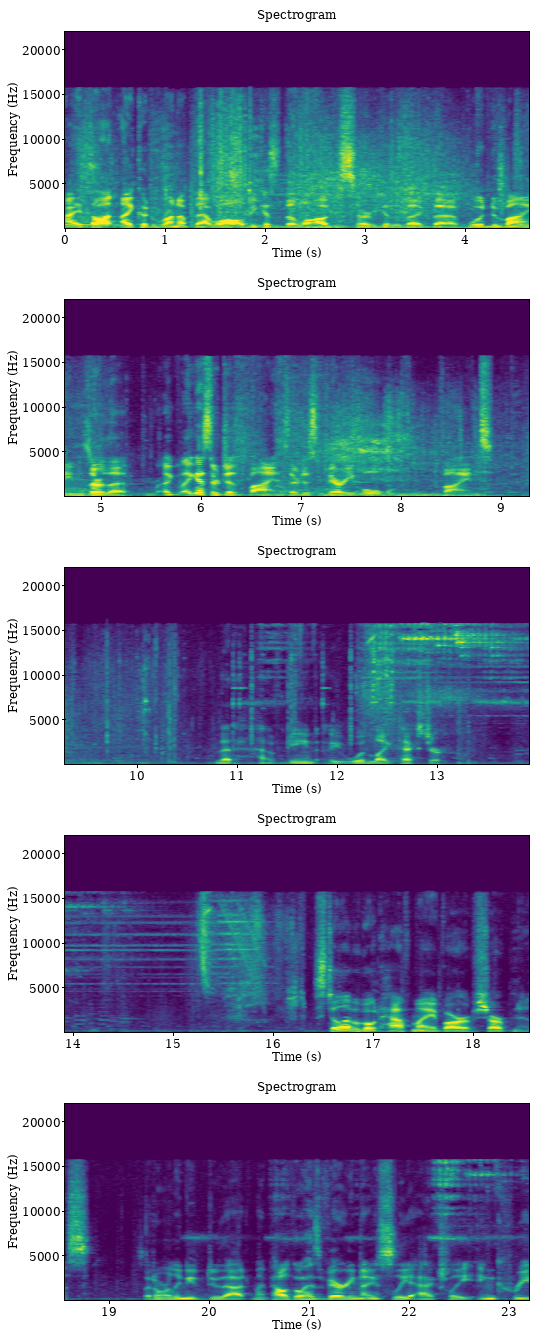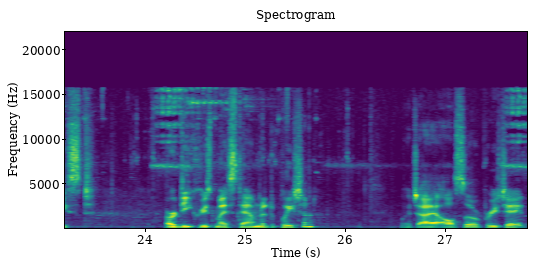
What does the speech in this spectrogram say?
I thought I could run up that wall because of the logs, or because of like the wood vines, or the... I guess they're just vines, they're just very old vines that have gained a wood-like texture. Still have about half my bar of sharpness, so I don't really need to do that. My Palico has very nicely actually increased or decreased my stamina depletion, which I also appreciate.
